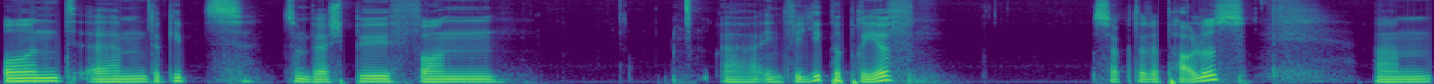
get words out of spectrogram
Und ähm, da gibt es zum Beispiel von äh, im Philipperbrief, sagt da der Paulus, ähm,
